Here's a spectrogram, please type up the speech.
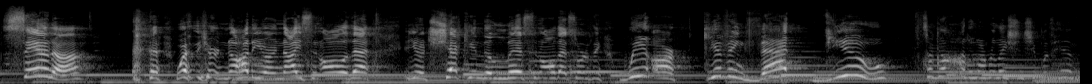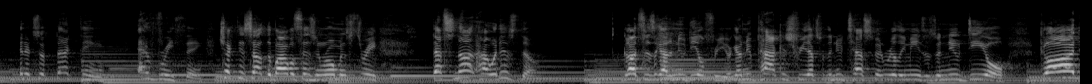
Santa, whether you're naughty or nice and all of that, you know, checking the list and all that sort of thing, we are giving that view to God in our relationship with Him. And it's affecting everything. Check this out. The Bible says in Romans 3 that's not how it is, though. God says, I got a new deal for you. I got a new package for you. That's what the New Testament really means. It's a new deal. God,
